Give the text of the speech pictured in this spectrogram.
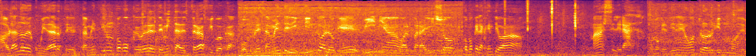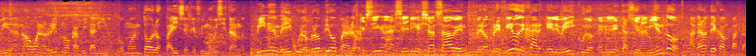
Hablando de cuidarte, también tiene un poco que ver el temita del tráfico acá, completamente distinto a lo que es Viña, Valparaíso, como que la gente va más acelerada, como que tiene otro ritmo de vida, ¿no? Bueno, ritmo capitalino, como en todos los países que fuimos visitando. Vine en vehículo propio, para los que siguen la serie ya saben, pero prefiero dejar el vehículo en el estacionamiento, acá no te dejan pasar.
